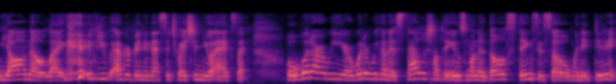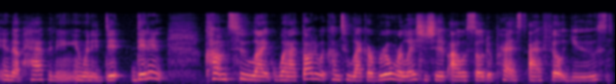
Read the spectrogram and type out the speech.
y'all know like if you've ever been in that situation you'll ask like well what are we or what are we going to establish something it was one of those things and so when it didn't end up happening and when it did didn't come to like what I thought it would come to like a real relationship I was so depressed I felt used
